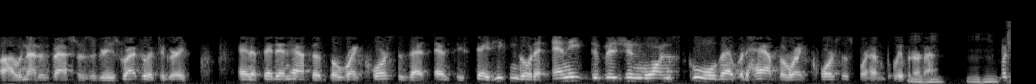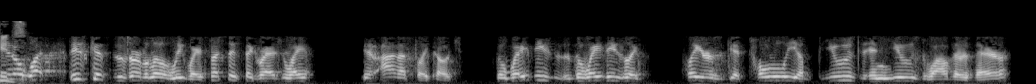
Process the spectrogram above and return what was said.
uh, not his bachelor's degree, his graduate degree. And if they didn't have the, the right courses at NC State, he can go to any Division One school that would have the right courses for him. Believe it or not. Mm-hmm. But Kids, you know what? These kids deserve a little leeway, especially if they graduate. You know, honestly, coach, the way these the way these like players get totally abused and used while they're there.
